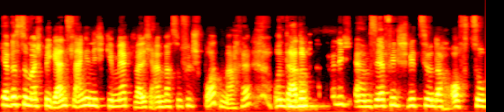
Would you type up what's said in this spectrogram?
Ich habe das zum Beispiel ganz lange nicht gemerkt, weil ich einfach so viel Sport mache und dadurch mhm. natürlich ähm, sehr viel schwitze und auch oft so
